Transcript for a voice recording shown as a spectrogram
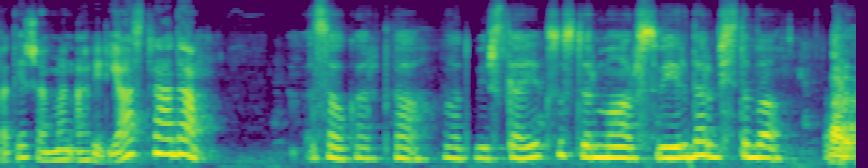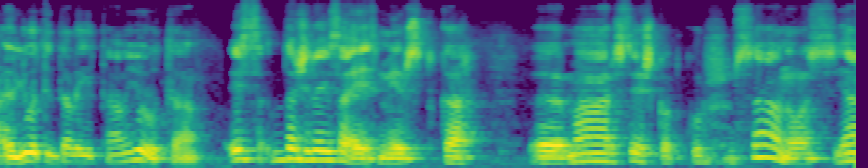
patiešām man arī ir jāstrādā. Savukārt, kā Latvijas Kājaks uztver Māras vīru darbistabā? Ar ļoti dalītām jūtām. Es dažreiz aizmirstu, ka Māris sēž kaut kur sānos, jā,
